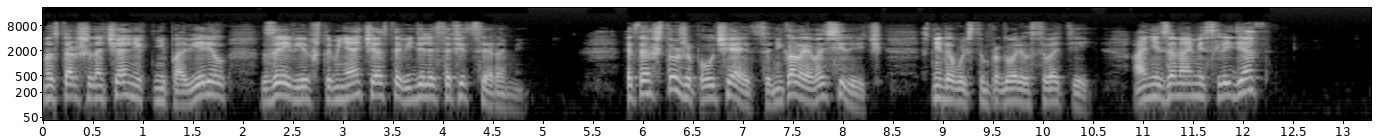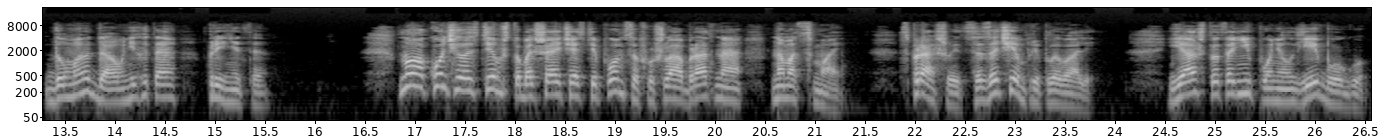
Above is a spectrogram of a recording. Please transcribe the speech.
Но старший начальник не поверил, заявив, что меня часто видели с офицерами. «Это что же получается, Николай Васильевич?» — с недовольством проговорил Саватей. «Они за нами следят?» «Думаю, да, у них это принято». Но окончилось тем, что большая часть японцев ушла обратно на Мацмай. Спрашивается, зачем приплывали? Я что-то не понял, ей-богу.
